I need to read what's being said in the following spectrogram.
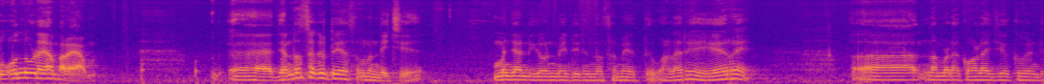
ഒന്നുകൂടെ ഞാൻ പറയാം. ജനറൽ സെക്രട്ടറിയെ സംബന്ധിച്ച് ഉമ്മൻചാണ്ടി ഗവൺമെന്റ് ഇരുന്ന സമയത്ത് വളരെയേറെ നമ്മുടെ കോളേജുകൾക്ക് വേണ്ടി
